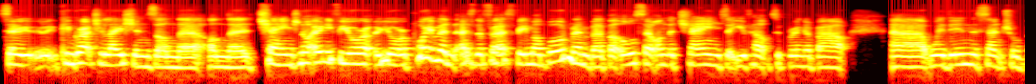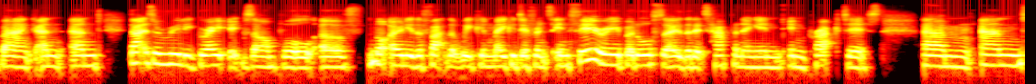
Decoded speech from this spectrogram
So congratulations on the on the change, not only for your your appointment as the first female board member, but also on the change that you've helped to bring about uh, within the central bank. And, and that is a really great example of not only the fact that we can make a difference in theory, but also that it's happening in, in practice. Um, and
